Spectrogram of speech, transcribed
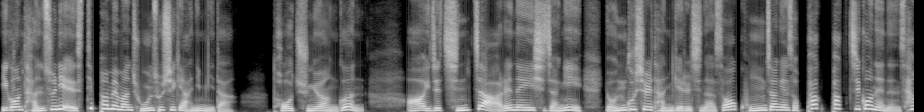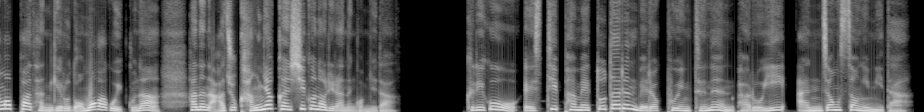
이건 단순히 에스티팜에만 좋은 소식이 아닙니다. 더 중요한 건, 아, 이제 진짜 RNA 시장이 연구실 단계를 지나서 공장에서 팍팍 찍어내는 상업화 단계로 넘어가고 있구나 하는 아주 강력한 시그널이라는 겁니다. 그리고 에스티팜의 또 다른 매력 포인트는 바로 이 안정성입니다.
